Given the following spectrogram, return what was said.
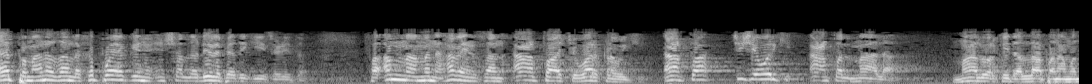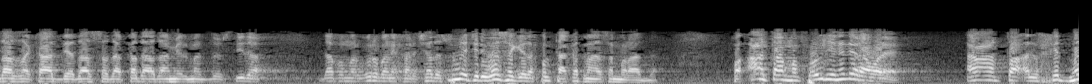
آیت په معنا ځان لکه پوهه کین ان شاء الله ډیره پیدا کی سړی ته فاما من هغه انسان اعطا چې ورکړوي کی اعطا چې شي ورکی اعطا المال مال ورکی د الله په نامه دا زکات دی دا صدقه ده دا مل مدستی ده دا په مرګور باندې خرچه ده سونه چې وسه کې د خپل طاقت نه سم مراد ده فاعطا مفعول نه دی راوړی اعطى الخدمه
